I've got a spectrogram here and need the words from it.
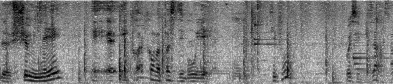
de cheminée et euh, ils croient qu'on va pas se débrouiller. C'est fou. Oui, c'est bizarre. ça.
